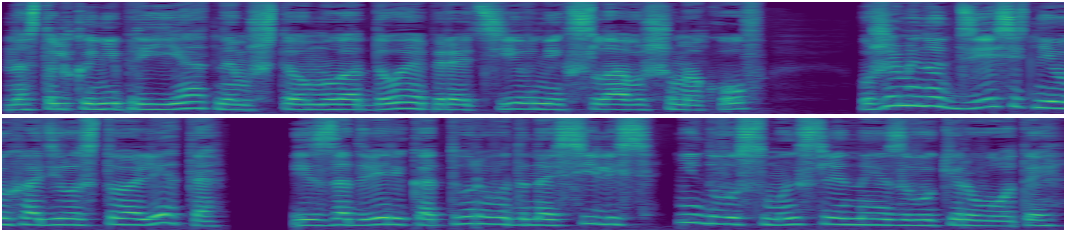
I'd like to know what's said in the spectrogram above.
Настолько неприятным, что молодой оперативник Слава Шумаков уже минут десять не выходил из туалета, из-за двери которого доносились недвусмысленные звуки рвоты.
